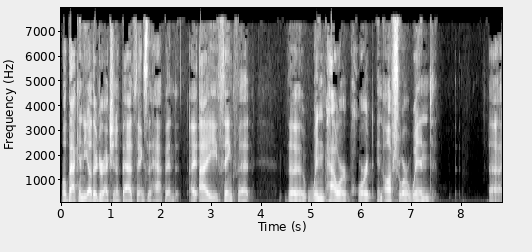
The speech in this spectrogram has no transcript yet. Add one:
Well, back in the other direction of bad things that happened, I, I think that the wind power port and offshore wind uh,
